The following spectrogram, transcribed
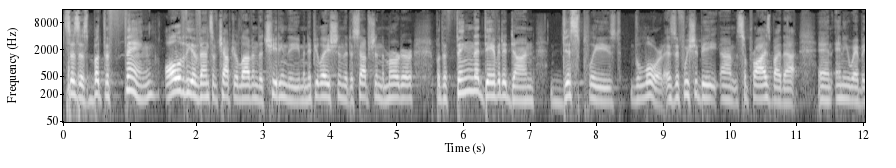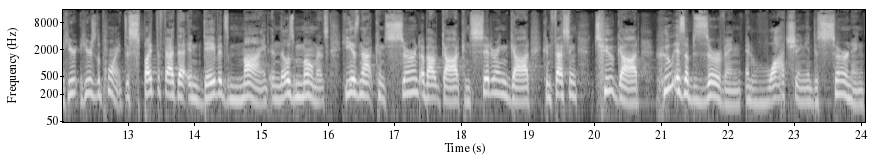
It says this, but the thing, all of the events of chapter 11, the cheating, the manipulation, the deception, the murder, but the thing that David had done displeased the Lord, as if we should be um, surprised by that in any way. But here, here's the point. Despite the fact that in David's mind, in those moments, he is not concerned about God, considering God, confessing to God, who is observing and watching and discerning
